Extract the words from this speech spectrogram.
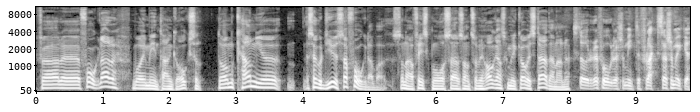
För eh, fåglar var i min tanke också. De kan ju, särskilt ljusa fåglar, va? sådana här fiskmåsar och sånt som vi har ganska mycket av i städerna nu. Större fåglar som inte flaxar så mycket.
